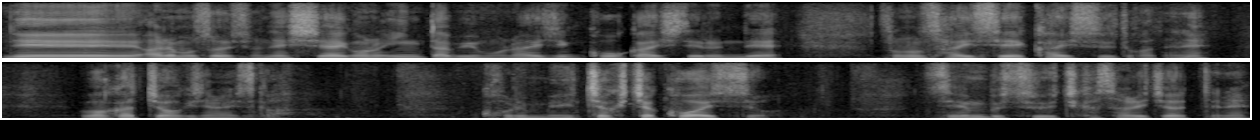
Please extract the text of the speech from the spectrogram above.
であれもそうですよね。試合後のインタビューも雷神公開してるんでその再生回数とかでね分かっちゃうわけじゃないですか。これめちゃくちゃ怖いっすよ。全部数値化されちゃうってね。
